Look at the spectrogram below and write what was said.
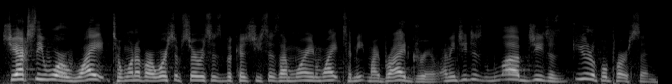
She actually wore white to one of our worship services because she says, I'm wearing white to meet my bridegroom. I mean, she just loved Jesus, beautiful person.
